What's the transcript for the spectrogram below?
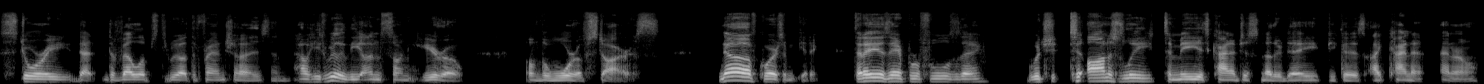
story that develops throughout the franchise and how he's really the unsung hero of the War of Stars. No, of course, I'm kidding. Today is April Fool's Day, which to, honestly, to me, is kind of just another day because I kind of, I don't know,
